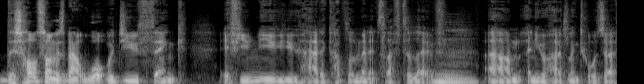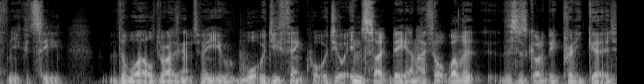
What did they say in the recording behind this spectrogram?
this whole song is about what would you think if you knew you had a couple of minutes left to live, um, and you were hurtling towards Earth, and you could see the world rising up to meet you, what would you think? What would your insight be? And I thought, well, th- this has got to be pretty good.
